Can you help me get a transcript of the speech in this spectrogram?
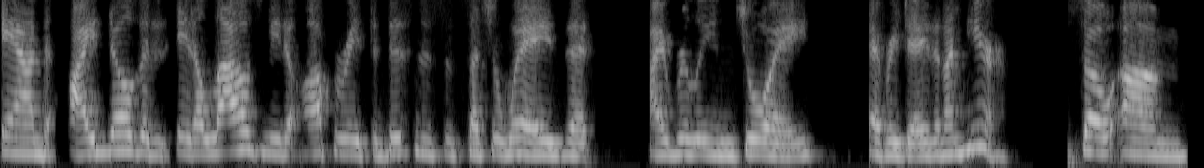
And I know that it allows me to operate the business in such a way that I really enjoy every day that I'm here. So um,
